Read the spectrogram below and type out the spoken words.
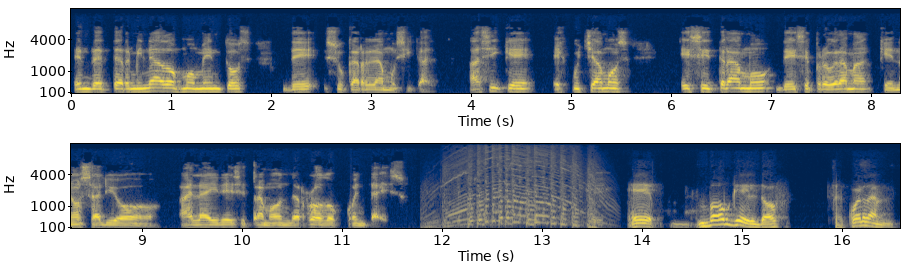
en determinados momentos de su carrera musical. Así que escuchamos ese tramo de ese programa que no salió al aire, ese tramo donde Rodo cuenta eso. Eh, Bob Geldof, ¿se acuerdan?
